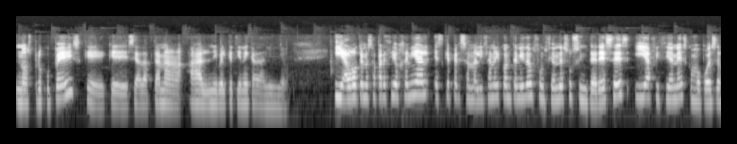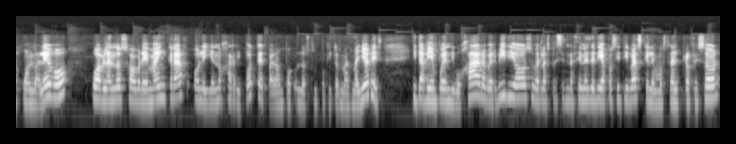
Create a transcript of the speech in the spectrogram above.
no os preocupéis que, que se adaptan a, al nivel que tiene cada niño. Y algo que nos ha parecido genial es que personalizan el contenido en función de sus intereses y aficiones, como puede ser jugando al Lego o hablando sobre Minecraft o leyendo Harry Potter para un los poquitos más mayores. Y también pueden dibujar o ver vídeos o ver las presentaciones de diapositivas que le muestra el profesor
